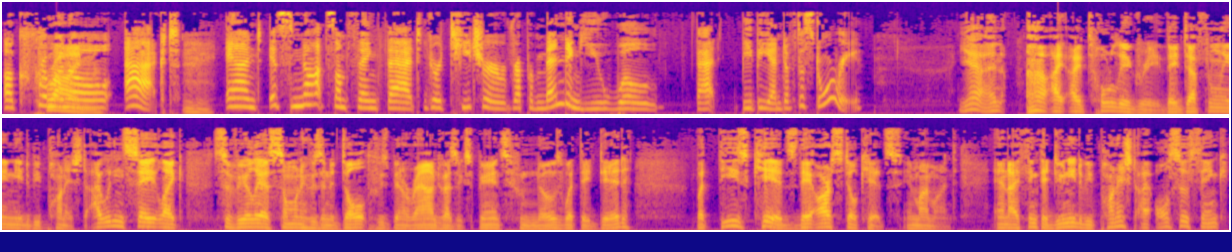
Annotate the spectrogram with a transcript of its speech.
a criminal Crime. act. Mm -hmm. And it's not something that your teacher reprimanding you will that be the end of the story. Yeah, and I, I totally agree. They definitely need to be punished. I wouldn't say like severely as someone who's an adult, who's been around, who has experience, who knows what they did. But these kids, they are still kids in my mind. And I think they do need to be punished. I also think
